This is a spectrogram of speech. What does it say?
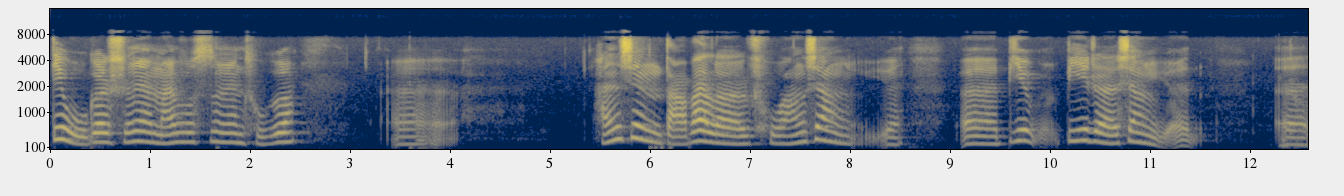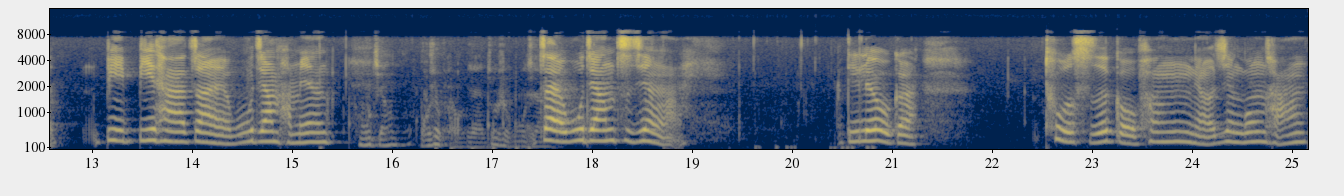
第五个十面埋伏，四面楚歌，呃。韩信打败了楚王项羽，呃，逼逼着项羽，呃，逼逼他在乌江旁边。乌江不是旁边，就是乌江。在乌江自尽了。第六个，兔死狗烹，鸟尽弓藏。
